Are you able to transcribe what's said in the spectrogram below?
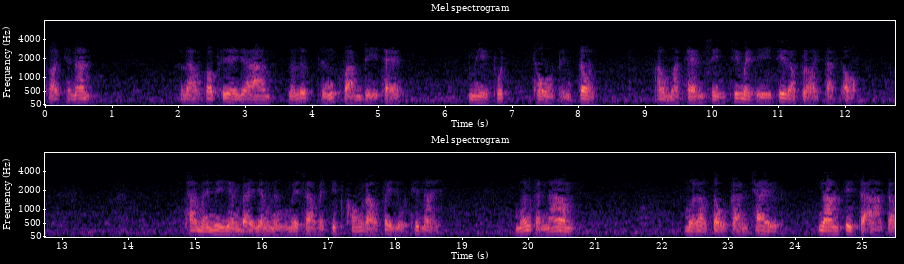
เพราะฉะนั้น เราก็พยายามระลึกถึงความดีแทน มีพุทโธเป็นต้น เอามาแทนสิ่งที่ไม่ดีที่เราปล่อยตัดออก ถ้าไม่มีอย่างใดอย่างหนึ่ง ไม่ทราบว่าจิตของเราไปอยู่ที่ไหน เหมือนกับน้ำเมื่อเราต้องการใช้น้ำที่สะอาดเรา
